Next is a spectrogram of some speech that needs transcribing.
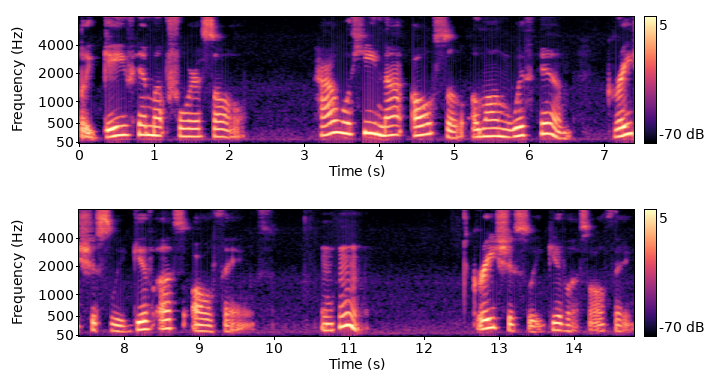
but gave him up for us all, how will he not also, along with him, graciously give us all things? Mm-hmm. Graciously give us all things.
